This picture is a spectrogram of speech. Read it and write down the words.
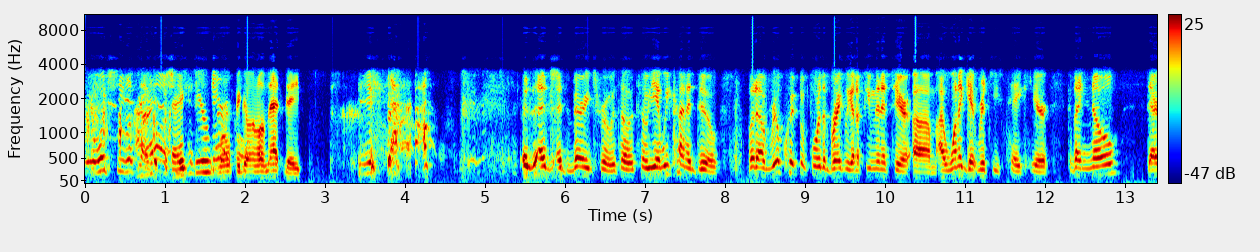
What's she look like? Oh, Thank you. Won't be going on that date. it's, it's, it's very true. So, so yeah, we kind of do. But uh, real quick before the break, we got a few minutes here. Um, I want to get Richie's take here because I know they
